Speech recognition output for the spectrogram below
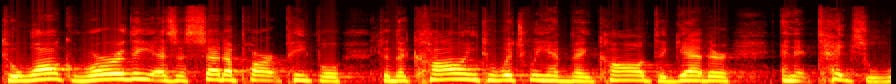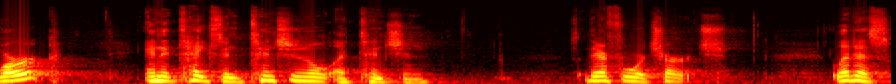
to walk worthy as a set apart people to the calling to which we have been called together. And it takes work and it takes intentional attention. Therefore, church, let us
